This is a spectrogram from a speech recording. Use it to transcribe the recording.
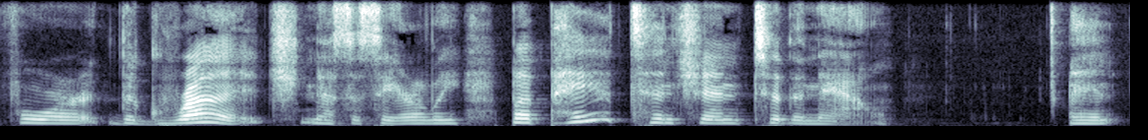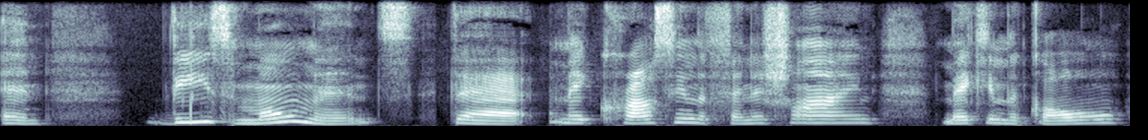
for the grudge necessarily, but pay attention to the now. And and these moments that make crossing the finish line, making the goal,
